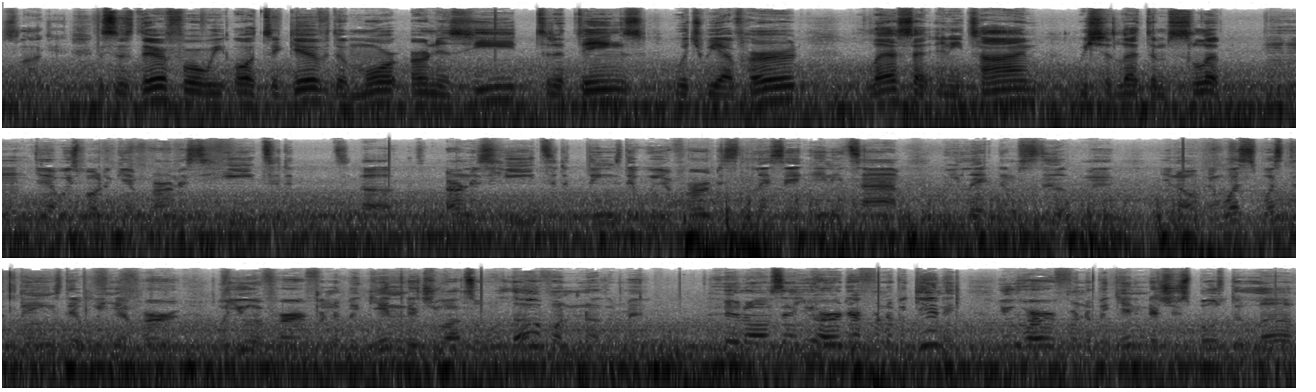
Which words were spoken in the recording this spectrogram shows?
Slack it. It says, Therefore we ought to give the more earnest heed to the things which we have heard, lest at any time we should let them slip. Mm-hmm. Yeah, we're supposed to give earnest heed to the earnest heed to the things that we have heard. This let's at any time we let them slip, man. You know, and what's what's the things that we have heard? Well, you have heard from the beginning that you also love one another, man. You know what I'm saying? You heard that from the beginning. You heard from the beginning that you're supposed to love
